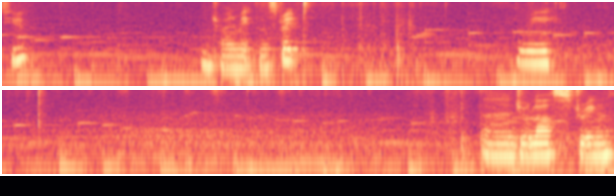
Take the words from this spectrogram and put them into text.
two, and try and make them straight. Three, and your last string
